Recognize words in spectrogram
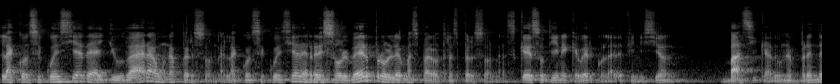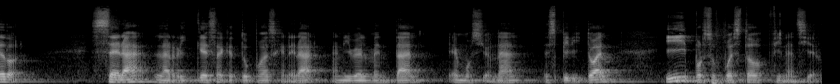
la consecuencia de ayudar a una persona, la consecuencia de resolver problemas para otras personas, que eso tiene que ver con la definición básica de un emprendedor, será la riqueza que tú puedas generar a nivel mental, emocional, espiritual y por supuesto financiero.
